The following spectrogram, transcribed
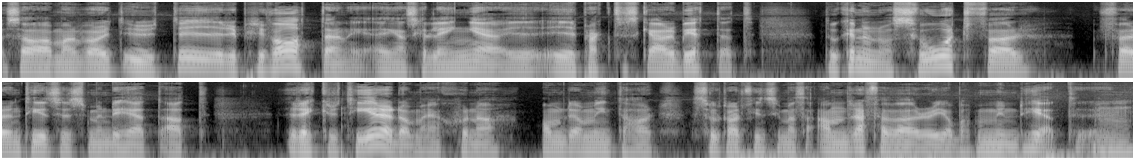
Så har man varit ute i det privata ganska länge i, i det praktiska arbetet. Då kan det nog vara svårt för, för en tillsynsmyndighet att rekrytera de människorna om de inte har, såklart finns det en massa andra favörer att jobba på myndighet mm,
